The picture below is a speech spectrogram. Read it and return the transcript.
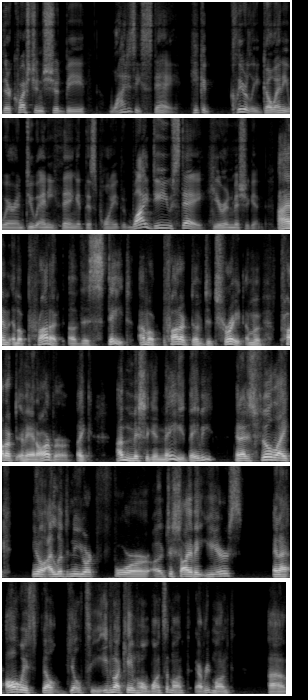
their question should be, why does he stay? He could clearly go anywhere and do anything at this point. Why do you stay here in Michigan? I am a product of this state. I'm a product of Detroit. I'm a product of Ann Arbor. Like I'm Michigan made, baby. And I just feel like, you know, I lived in New York for uh, just shy of eight years. And I always felt guilty, even though I came home once a month, every month, uh,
